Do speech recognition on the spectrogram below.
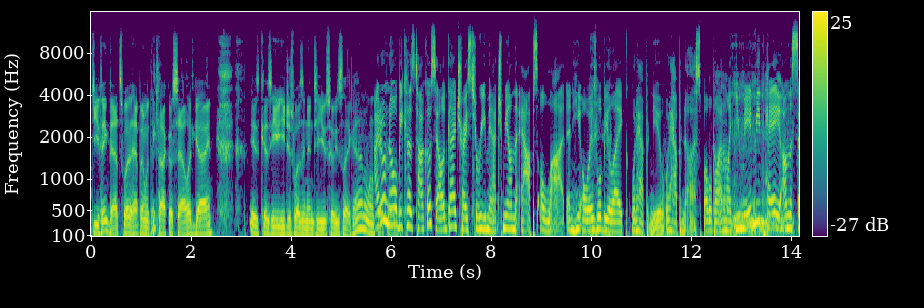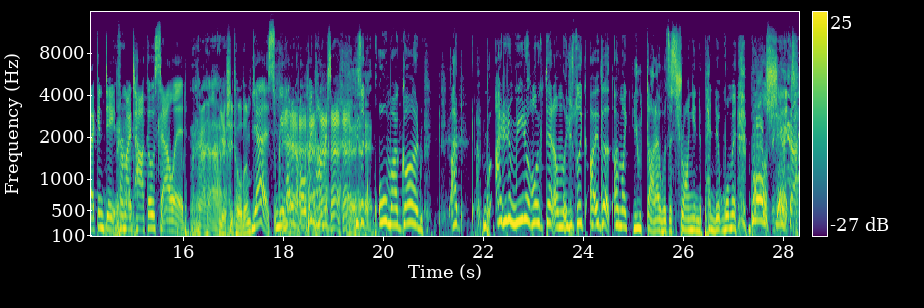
Do you think that's what happened with the taco salad guy? Is because he, he just wasn't into you, so he's like, I don't want. I don't know because Taco Salad Guy tries to rematch me on the apps a lot, and he always will be like, "What happened to you? What happened to us?" Blah blah blah. And I'm like, "You made me pay on the second date for my taco salad." You actually told him. Yes, we had an open conversation. He's like, "Oh my god, I, I didn't mean it like that." I'm like, he's like, "I that." I'm like, "You thought I was a strong, independent woman? Bullshit."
